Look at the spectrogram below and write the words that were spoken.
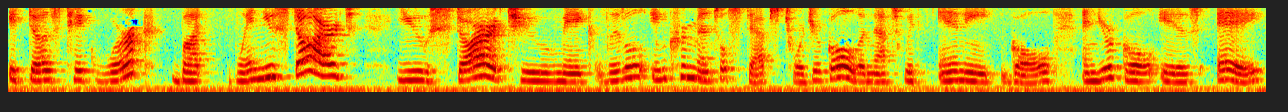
It does take work, but when you start, you start to make little incremental steps toward your goal, and that's with any goal. And your goal is A,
